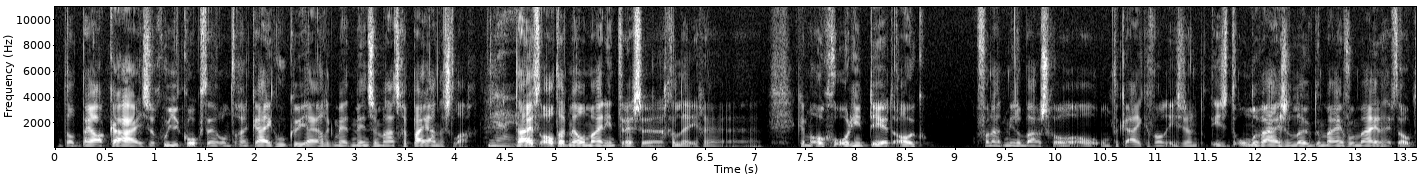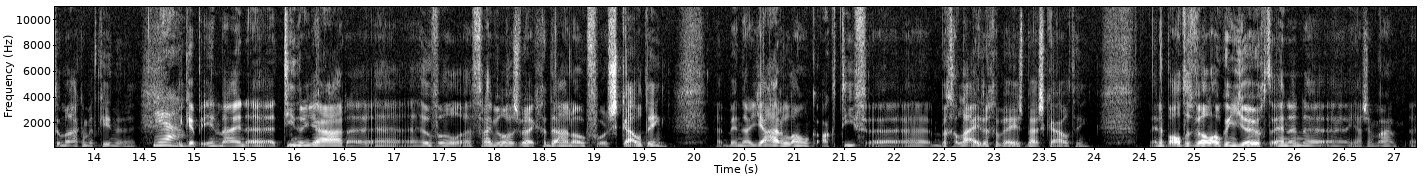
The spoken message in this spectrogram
dat bij elkaar is een goede cocktail om te gaan kijken hoe kun je eigenlijk met mensen en maatschappij aan de slag. Ja, ja. Daar heeft altijd wel mijn interesse gelegen. Ik heb me ook georiënteerd, ook vanuit middelbare school al, om te kijken van is, er, is het onderwijs een leuk domein voor mij? Dat heeft ook te maken met kinderen. ja. Ik heb in mijn eh tienerjaren eh, heel veel eh, vrijwilligerswerk gedaan, ook voor scouting. Ik ben daar jarenlang ook actief begeleider geweest bij scouting. En heb altijd wel ook een jeugd en een, eh, eh, ja zeg maar, eh,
